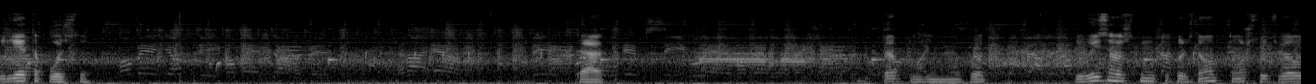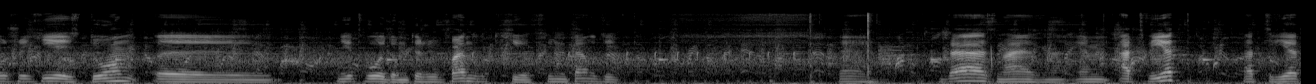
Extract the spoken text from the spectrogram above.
Или это почта? Так. Да блин, ну вот. И выяснилось, что ну, ты хочешь домой, потому что у тебя уже есть дом, э, не твой дом, ты же в Ванвуд Хиллз, и не там, где... Э, да, знаю, знаю. Эм, ответ, ответ,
